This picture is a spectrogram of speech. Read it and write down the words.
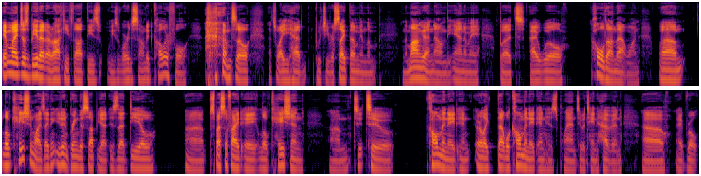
It might just be that Araki thought these these words sounded colorful, so that's why he had Pucci recite them in the in the manga and now in the anime, but I will hold on that one. Um, location wise, I think you didn't bring this up yet, is that Dio uh, specified a location um, to, to culminate in, or like that will culminate in his plan to attain heaven. Uh, I wrote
